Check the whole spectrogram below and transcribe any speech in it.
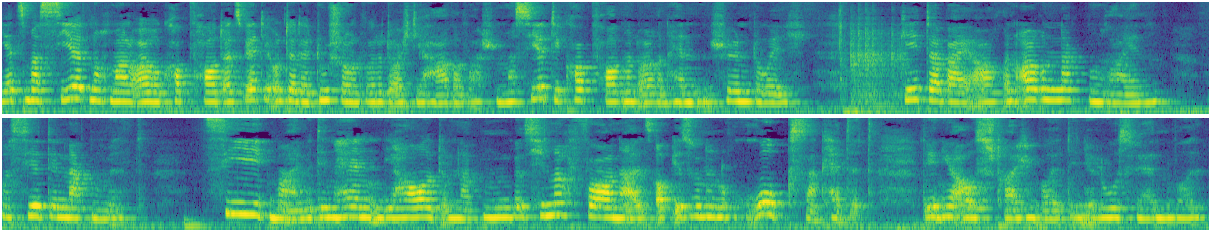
Jetzt massiert nochmal eure Kopfhaut, als wärt ihr unter der Dusche und würdet euch die Haare waschen. Massiert die Kopfhaut mit euren Händen schön durch. Geht dabei auch in euren Nacken rein. Massiert den Nacken mit. Zieht mal mit den Händen die Haut im Nacken ein bisschen nach vorne, als ob ihr so einen Rucksack hättet, den ihr ausstreichen wollt, den ihr loswerden wollt.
